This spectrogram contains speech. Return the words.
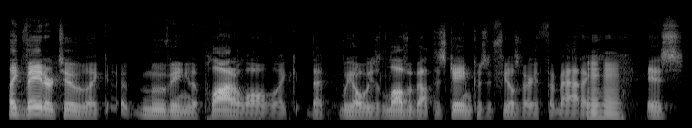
Like Vader too, like uh, moving the plot along, like that we always love about this game because it feels very thematic. Mm-hmm. Is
